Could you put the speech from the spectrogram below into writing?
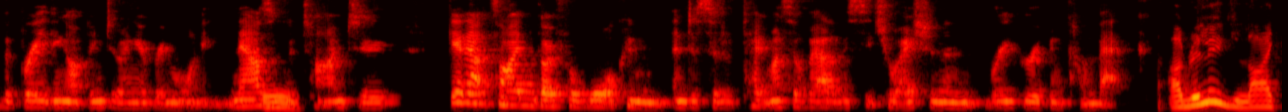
the breathing I've been doing every morning. Now's a Mm. good time to get outside and go for a walk and, and just sort of take myself out of this situation and regroup and come back. I really like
